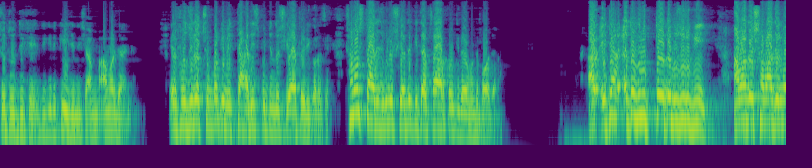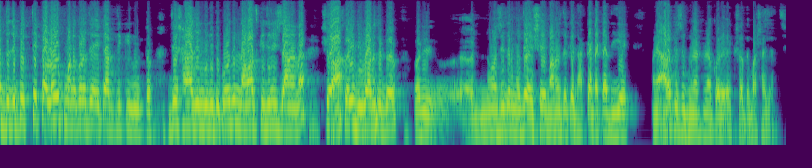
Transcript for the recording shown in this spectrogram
চতুর্দিকে। কি জিনিস? আমার জানি না। এর ফজিলত সম্পর্কে মিথ্যা হাদিস পর্যন্ত শিয়া তৈরি করেছে। সমস্ত হাদিসগুলো শিয়াদের কিতাব ছাড়া আর কোনো কিতাবের মধ্যে পাওয়া যায় আর এটার এত গুরুত্ব, এত বুজুর্গি আমাদের সমাজের মধ্যে যে প্রত্যেকটা লোক মনে করে যে এটার কি গুরুত্ব, যে সারা জিন্দিগিতে কোনোদিন নামাজ কি জিনিস জানে না, সে আখেরি জুমার জন্য মানে মসজিদের মধ্যে এসে মানুষদেরকে ধাক্কা টাক্কা দিয়ে মানে আরও কিছু গুণা টুনা করে একসাথে বাসায় যাচ্ছে।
